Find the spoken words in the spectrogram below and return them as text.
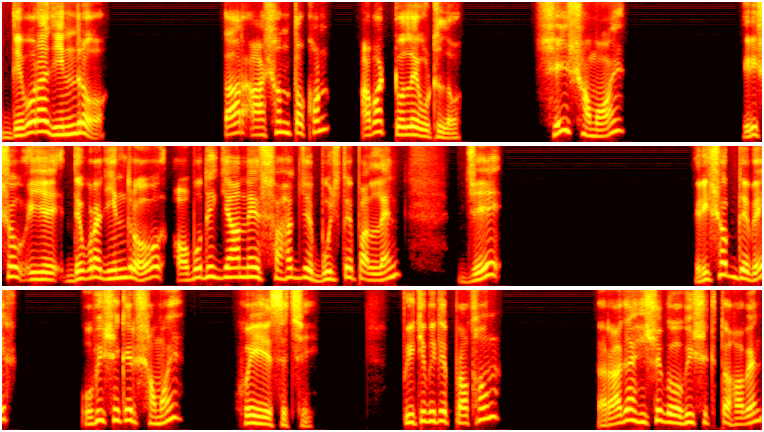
দেবরাজ ইন্দ্র তার আসন তখন আবার টলে উঠল। সেই সময় ঋষভ ইয়ে দেবরাজ ইন্দ্র অবধি জ্ঞানের সাহায্যে বুঝতে পারলেন যে ঋষভদেবের অভিষেকের সময় হয়ে এসেছে। পৃথিবীতে প্রথম রাজা হিসেবে অভিষিক্ত হবেন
